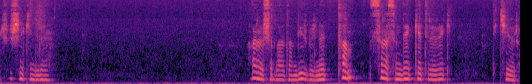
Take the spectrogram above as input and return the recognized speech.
şu şekilde haraşolardan birbirine tam sırasını denk getirerek dikiyorum.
